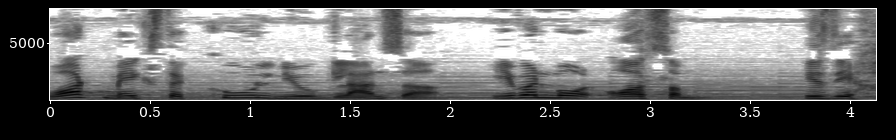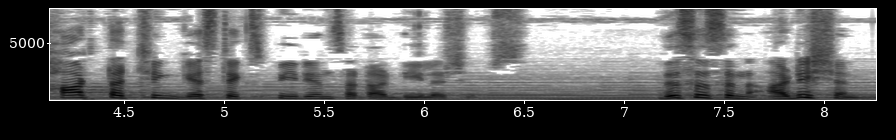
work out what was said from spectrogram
what makes the cool new Glanza even more awesome is the heart-touching guest experience at our dealerships. This is in addition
